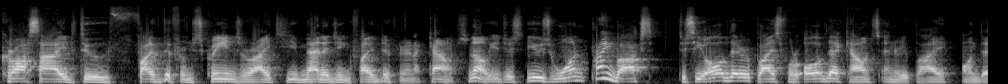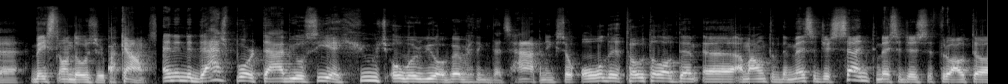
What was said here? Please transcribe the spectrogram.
cross-eyed to five different screens, right? You managing five different accounts. No, you just use one prime box to see all of the replies for all of the accounts and reply on the based on those accounts. And in the dashboard tab, you'll see a huge overview of everything that's happening. So all the total of the uh, amount of the messages sent, messages throughout the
